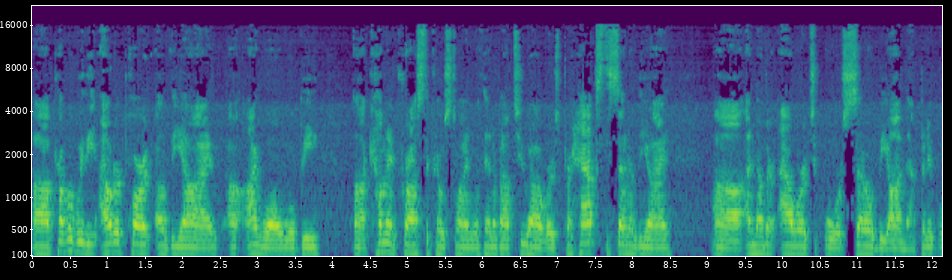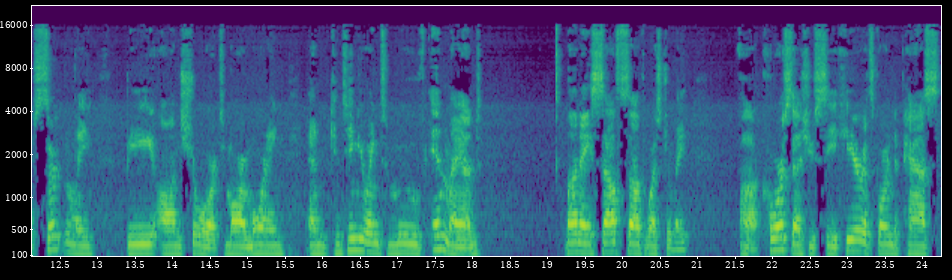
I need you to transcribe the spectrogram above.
Uh, probably the outer part of the eye eye wall will be coming across the coastline within about two hours. Perhaps the center of the eye uh, another hour to, or so beyond that. But it will certainly be on shore tomorrow morning and continuing to move inland on a south southwesterly uh, course. As you see here, it's going to pass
